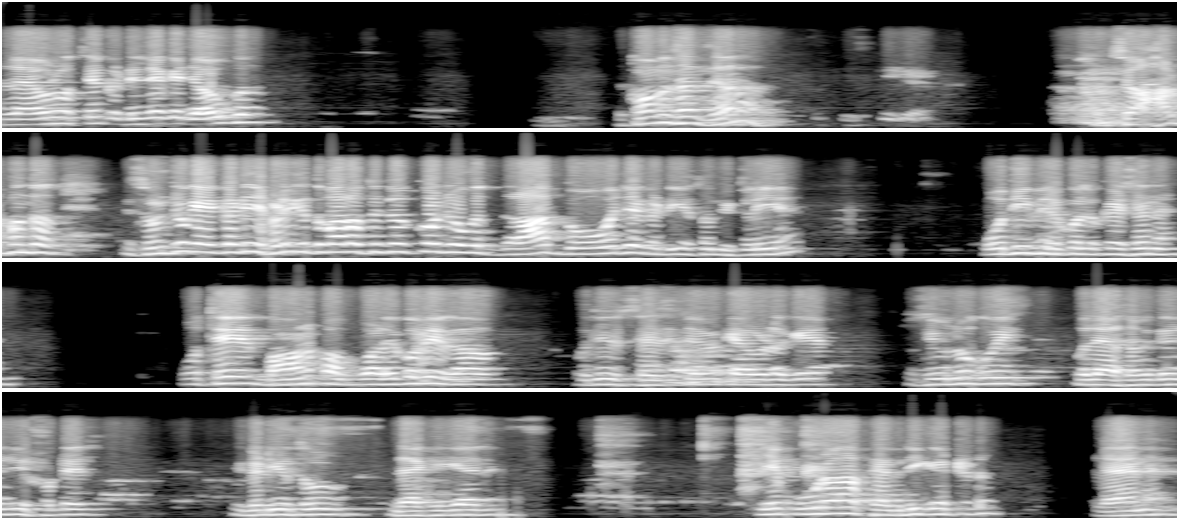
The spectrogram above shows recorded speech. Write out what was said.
ਡਰਾਈਵਰ ਉੱਥੇ ਗੱਡੀ ਲੈ ਕੇ ਜਾਊਗਾ। ਕਾਮਨ ਸੈਂਸ ਹੈ ਨਾ? ਅੱਛਾ, ਹਰ ਬੰਦਾ ਸਮਝੋ ਕਿ ਇੱਕ ਗੱਡੀ ਫੜੀ ਕੇ ਦੁਬਾਰਾ ਉੱਥੇ ਕੋ ਜੋ ਰਾਤ 2 ਵਜੇ ਗੱਡੀ ਇੱਥੋਂ ਨਿਕਲੀ ਹੈ। ਉਹਦੀ ਮੇਰੇ ਕੋਲ ਲੋਕੇਸ਼ਨ ਹੈ। ਉੱਥੇ ਬਾਣ ਪੰਪ ਵਾਲੇ ਕੋਲ ਵੀ ਹੈਗਾ। ਉਹਦੇ ਸੀਸੀਟੀਵੀ ਕੈਮਰੇ ਲੱਗੇ ਆ ਤੁਸੀਂ ਉਹਨੂੰ ਕੋਈ ਉਹ ਲੈ ਸਕਦੇ ਹੋ ਜੀ ਫੁਟੇਜ ਗੱਡੀ ਉੱਥੋਂ ਲੈ ਕੇ ਗਏ ਨੇ ਇਹ ਪੂਰਾ ਫੈਬਰੀਕੇਟਡ ਪਲਾਨ ਹੈ।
